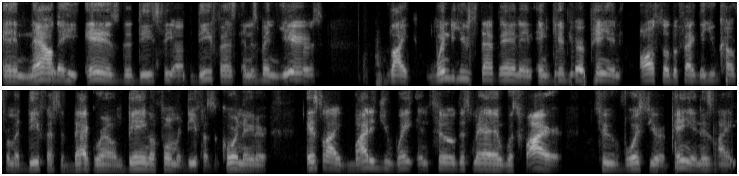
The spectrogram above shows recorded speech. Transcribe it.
and now that he is the DC of defense, and it's been years. Like, when do you step in and, and give your opinion also the fact that you come from a defensive background, being a former defensive coordinator, it's like, why did you wait until this man was fired to voice your opinion? Is like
